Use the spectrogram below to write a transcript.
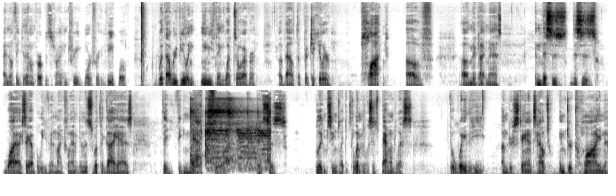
I don't know if they did that on purpose to try and intrigue more freaking people. Without revealing anything whatsoever about the particular plot of uh, Midnight Mass. And this is this is why I say I believe in Mike Flanagan. This is what the guy has the, the knack for. It's just, like, seems like it's limitless, it's boundless. The way that he understands how to intertwine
